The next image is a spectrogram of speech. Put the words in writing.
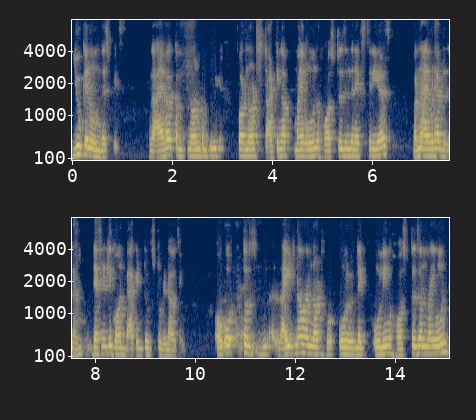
you can own the space. I have a non-compete for not starting up my own hostels in the next three years but i would have definitely gone back into student housing oh, oh, so right now i'm not ho- oh, like owning hostels on my own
